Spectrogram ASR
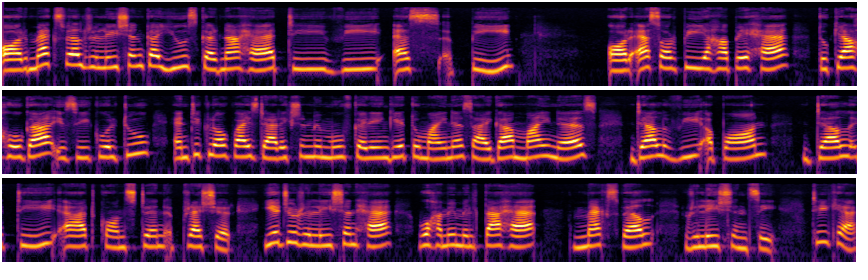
और मैक्सवेल रिलेशन का यूज़ करना है टी वी एस पी और एस और पी यहाँ पे है तो क्या होगा? Is equal to anticlockwise direction में मूव करेंगे तो माइनस आएगा minus del V upon del T at constant pressure ये जो रिलेशन है, वो हमें मिलता है मैक्सवेल रिलेशन से। ठीक है,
